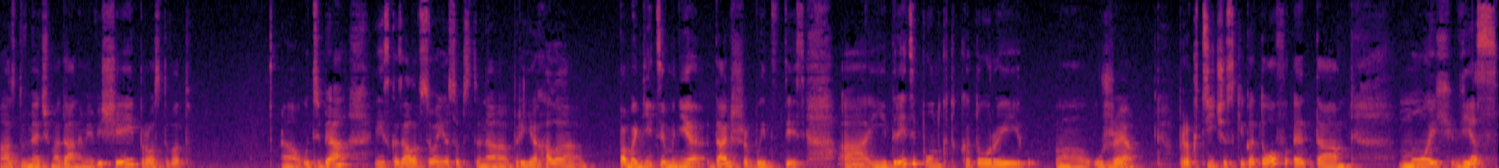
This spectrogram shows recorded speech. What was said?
а, с двумя чемоданами вещей, просто вот у тебя и сказала, все, я, собственно, приехала, помогите мне дальше быть здесь. А, и третий пункт, который э, уже практически готов, это мой вес.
